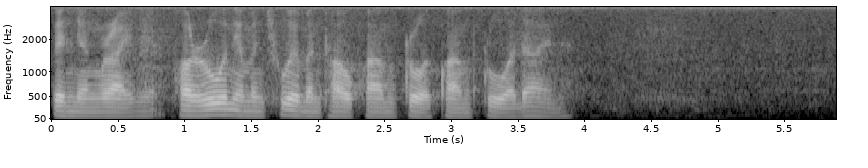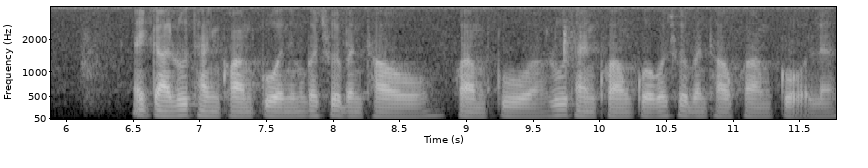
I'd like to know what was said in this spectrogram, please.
เป็นอย่างไรเนี่ย พอรู้เนี่ยมันช่วยบรรเทาความโกรธความกลัวได้นะ ไอการรู้ทันความกลัวเนี่ยมันก็ช่วยบรรเทาความกลัว รู้ทันความกลัวก็ช่วยบรรเทาความโกรธแล้ว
